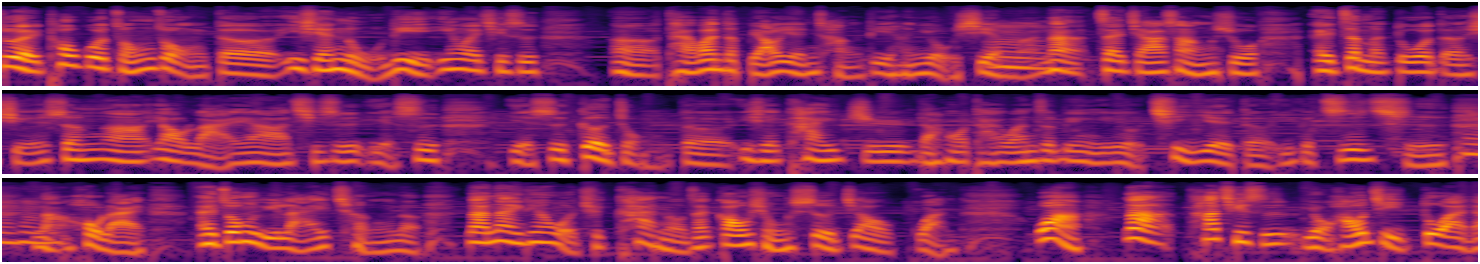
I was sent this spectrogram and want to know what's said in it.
对，透过种种的一些努力，因为其实。呃，台湾的表演场地很有限嘛，嗯、那再加上说，哎、欸，这么多的学生啊要来啊，其实也是也是各种的一些开支，然后台湾这边也有企业的一个支持。嗯、那后来，哎、欸，终于来成了。那那一天我去看哦，在高雄社教馆，哇，那它其实有好几段，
